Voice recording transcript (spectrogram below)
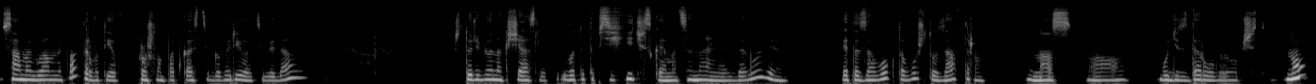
самый главный фактор, вот я в прошлом подкасте говорила тебе, да, что ребенок счастлив. И вот это психическое, эмоциональное здоровье, это залог того, что завтра у нас а, будет здоровое общество. Но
